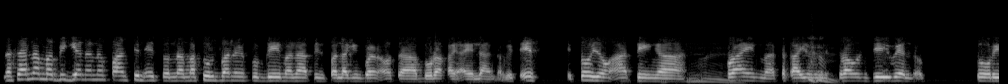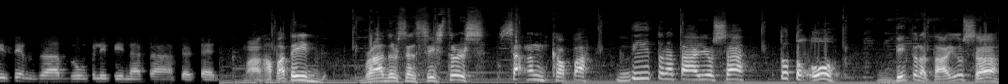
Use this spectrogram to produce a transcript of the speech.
na sana mabigyan na ng pansin ito na masulba na yung problema natin palaging burnout sa Boracay Island which is ito yung ating uh, Mm. prime at saka yung crown jewel of tourism sa buong Pilipinas sa Sir Ted. Mga kapatid, brothers and sisters, saan ka pa? Dito na tayo sa totoo. Dito na tayo sa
